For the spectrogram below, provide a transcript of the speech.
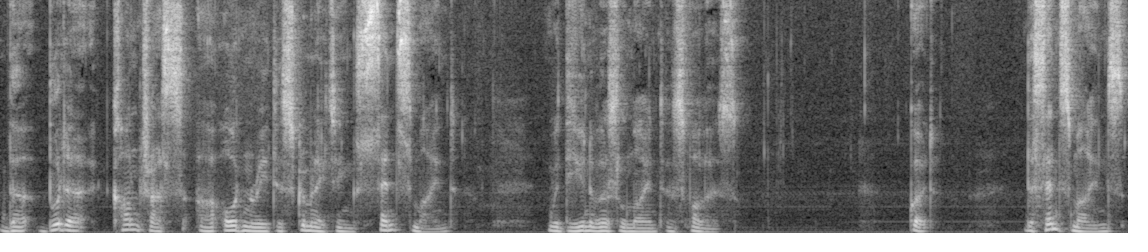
the Buddha contrasts our ordinary discriminating sense mind with the universal mind as follows Quote, The sense minds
